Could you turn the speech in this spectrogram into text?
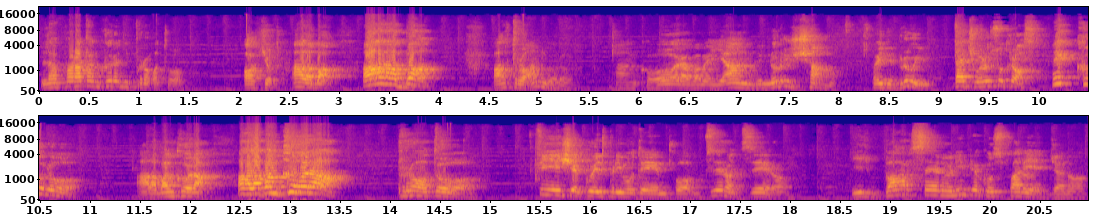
La parata ancora di Proto. Occhio, Alaba, Alaba. Altro angolo. Ancora Young, non riusciamo. Poi De Bruyne. Dai, ci vuole il suo cross. Eccolo! Alaba ancora. Alaba ancora! Proto. Finisce qui il primo tempo. 0-0. Il Barça e l'Olimpico spareggiano.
